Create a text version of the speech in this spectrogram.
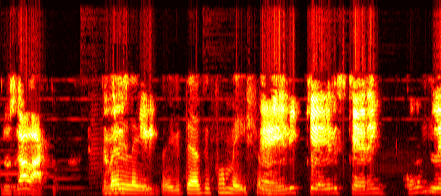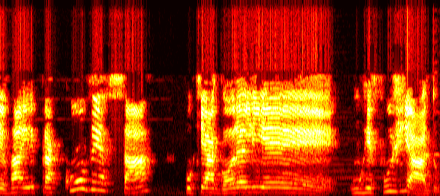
dos Galactos. Então eles- beleza, ele, ele tem as informations. é, ele quer, eles querem levar ele pra conversar, porque agora ele é um refugiado.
